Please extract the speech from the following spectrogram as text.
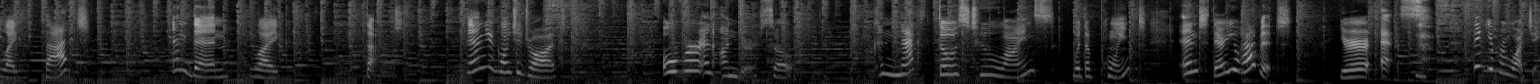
like that, and then like Then you're going to draw it over and under. So connect those two lines with a point, and there you have it. Your S. Thank you for watching.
